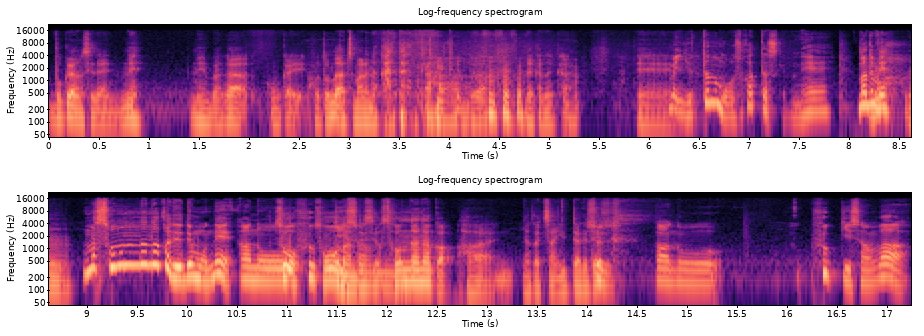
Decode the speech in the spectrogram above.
僕らの世代のねメンバーが今回ほとんど集まらなかったっていう点ではなかなか、えーまあ言ったのも遅かったですけどねまあでも、ねうん、まあそんな中ででもねあのそう、そうなんですよ。そんな中、はい。中地さん言ってあげて。あのフッキーさんは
